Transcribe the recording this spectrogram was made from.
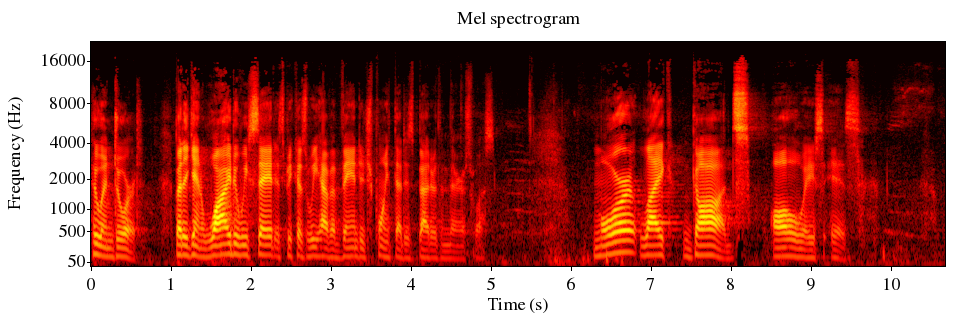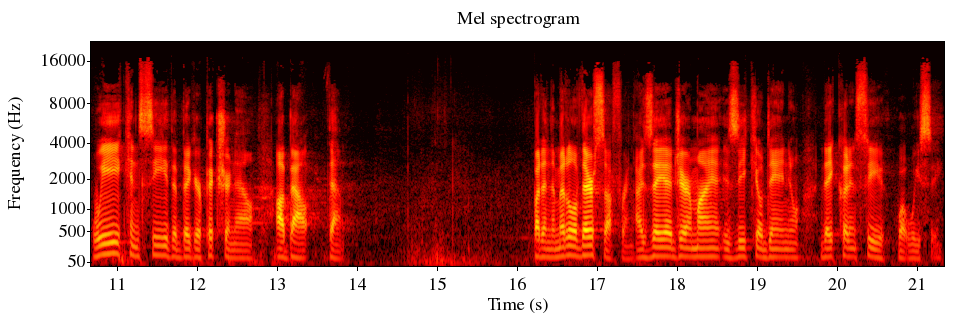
who endured. But again, why do we say it? It's because we have a vantage point that is better than theirs was. More like God's always is. We can see the bigger picture now about them. But in the middle of their suffering, Isaiah, Jeremiah, Ezekiel, Daniel, they couldn't see what we see.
